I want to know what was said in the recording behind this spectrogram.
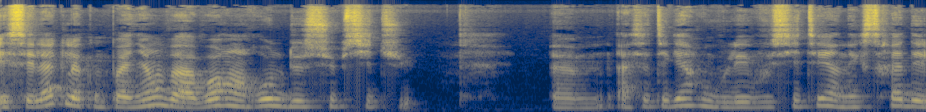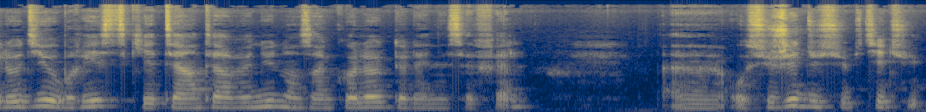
Et c'est là que l'accompagnant va avoir un rôle de substitut. à cet égard, on voulait vous citer un extrait d'Elodie Aubrist qui était intervenue dans un colloque de la NSFL au sujet du substitut.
